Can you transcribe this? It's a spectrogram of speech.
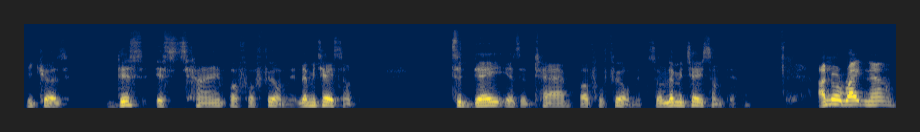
Because this is time of fulfillment. Let me tell you something. Today is a time of fulfillment. So let me tell you something. I know right now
